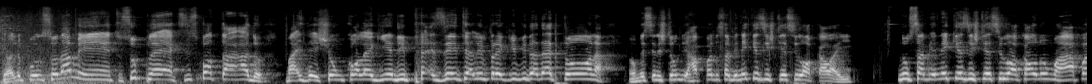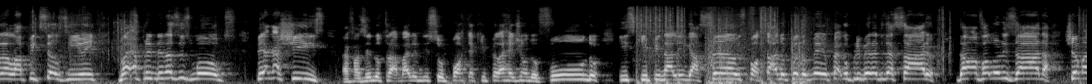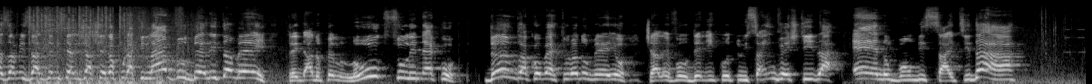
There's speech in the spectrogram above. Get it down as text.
E olha o posicionamento, suplex, espotado, mas deixou um coleguinha de presente ali pra equipe da Detona. Vamos ver se eles estão. Rapaz, não sabia nem que existia esse local aí. Não sabia nem que existia esse local no mapa. Olha lá, pixelzinho, hein? Vai aprendendo as smokes. PHX vai fazendo o trabalho de suporte aqui pela região do fundo. Skip na ligação, spotado pelo meio, pega o primeiro adversário, dá uma valorizada, chama as amizades, MCL já chega por aqui, leva o dele também. Treinado pelo Luxo, Lineco dando a cobertura no meio. Já levou o dele enquanto isso a investida é no bomb site da A.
